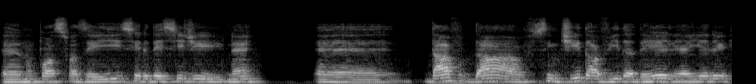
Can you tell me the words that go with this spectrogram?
é, não posso fazer isso. E ele decide, né, é, dar, dar sentido à vida dele. Aí ele...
